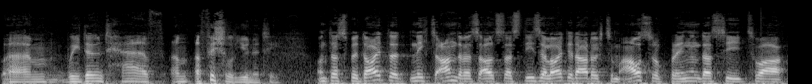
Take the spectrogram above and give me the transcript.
um, we don't have um, official unity. Und das bedeutet nichts anderes, als dass diese Leute dadurch zum Ausdruck bringen, dass sie zwar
